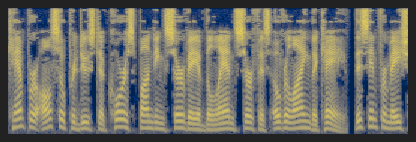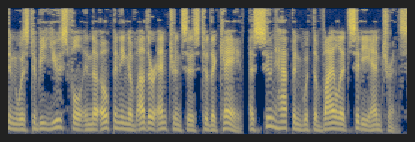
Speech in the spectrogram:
Kämper also produced a corresponding survey of the land surface overlying the cave. This information was to be useful in the opening of other entrances to the cave, as soon happened with the Violet City entrance.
